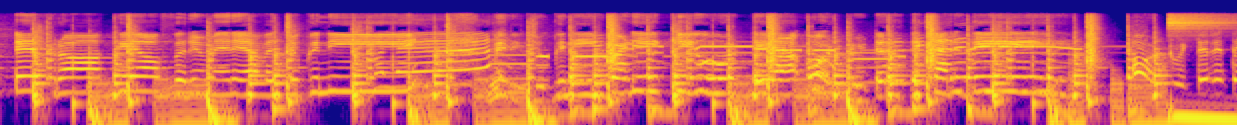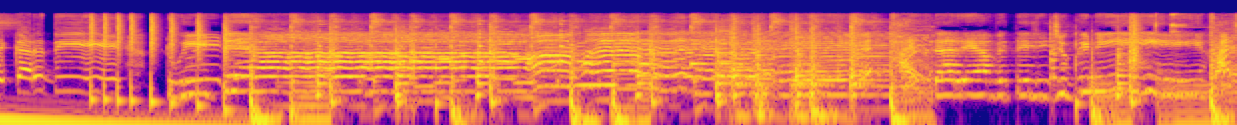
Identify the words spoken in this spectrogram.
ਛੋਟੇ ਫਰਾਕ ਆ, ਫਿਰ ਮੇਰੇ ਆਵੇ ਜੁਗਨੀ। ਮੇਰੀ ਜੁਗਨੀ ਬੜੀ ਕਿਊਟ ਆ, ਉਹ ਟਵਿੱਟਰ ਤੇ ਕਰਦੀ। ਉਹ ਟਵਿੱਟਰ ਤੇ ਕਰਦੀ ਟਵੀਟ ਆ। ਹਾਏ ਦਰਿਆ ਵੇ ਤੇਰੀ ਜੁਗਨੀ ਹਾਏ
